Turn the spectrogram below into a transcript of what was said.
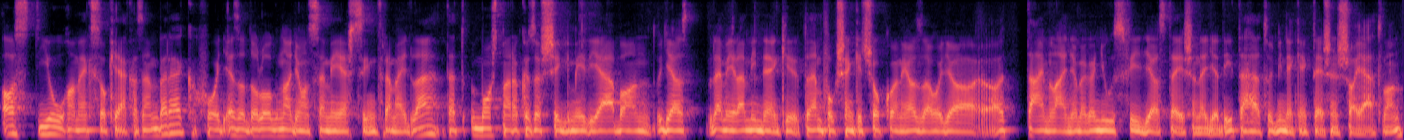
azt jó, ha megszokják az emberek, hogy ez a dolog nagyon személyes szintre megy le. Tehát most már a közösségi médiában, ugye azt remélem mindenki, nem fog senkit sokkolni azzal, hogy a, a timeline-ja meg a newsfeedje az teljesen egyedi, tehát hogy mindenkinek teljesen saját van.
